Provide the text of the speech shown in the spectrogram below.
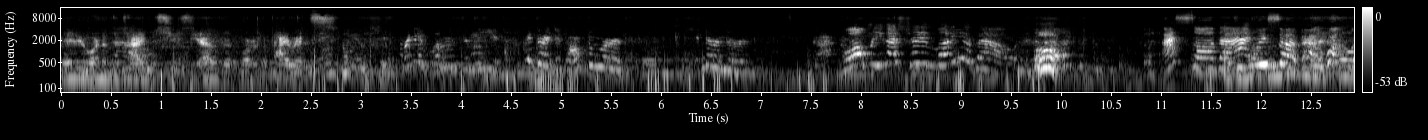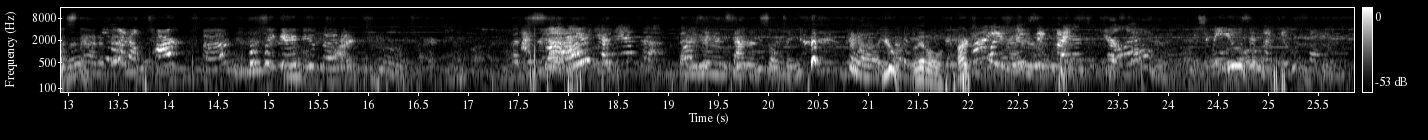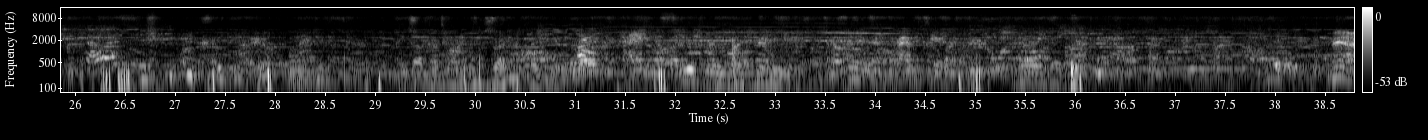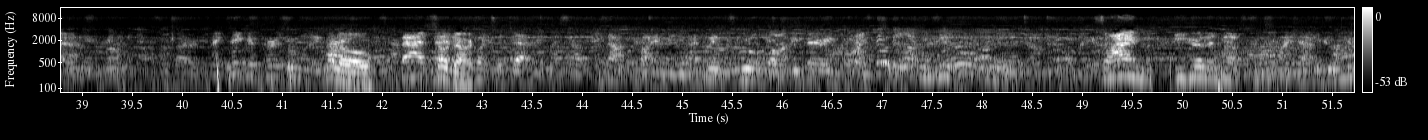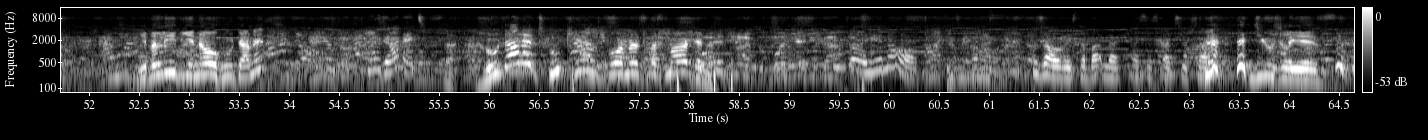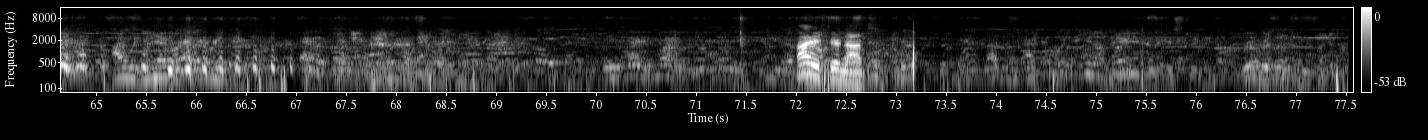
Maybe one of the times she's yelled at one of the pirates. Pretty rude to me. I tried to talk to her. She turned her. What were you guys trading money about? Oh, I saw that. We saw that. What was that You about? little tart. Huh? She gave you money. I saw it. Put your hands up. That doesn't even sound insulting. you little tart. Why are you using my your phone? You should be using the new I take it personally. Hello. Bad So dark. put to death. Not by me. I believe the rule of law be very important. So I'm eager to find out who killed. You believe you know who done it? Who done it? Uh, who done it? Who killed poor merciless Morgan? Well, you know, it was always the butler. I suspect yourself. it usually is. I would never agree. I fear not.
